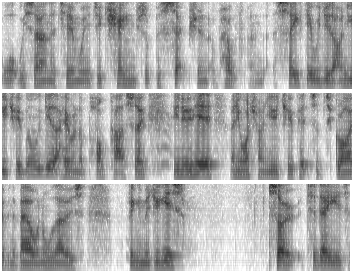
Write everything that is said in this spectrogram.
what we say on the tin. We're here to change the perception of health and safety. We do that on YouTube and we do that here on the podcast. So if you're new here and you're watching on YouTube, hit subscribe and the bell and all those thingamajiggies. So today's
